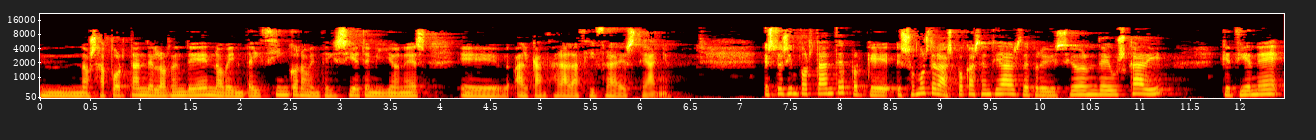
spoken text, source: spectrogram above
nos aportan del orden de 95-97 millones alcanzará la cifra este año. Esto es importante porque somos de las pocas entidades de previsión de Euskadi que tiene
